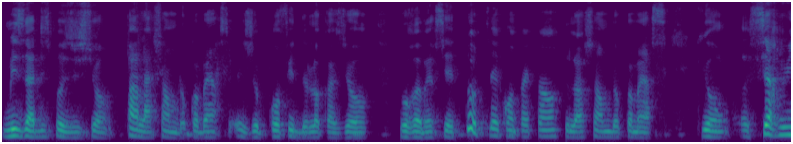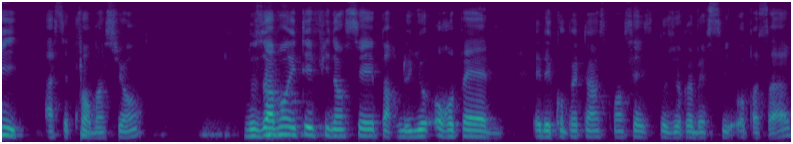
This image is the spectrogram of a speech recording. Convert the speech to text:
mises à disposition par la Chambre de commerce et je profite de l'occasion pour remercier toutes les compétences de la Chambre de commerce qui ont euh, servi à cette formation. Nous avons été financés par l'Union européenne et des compétences françaises que je remercie au passage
